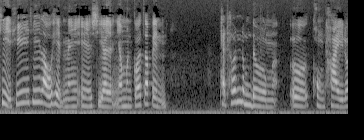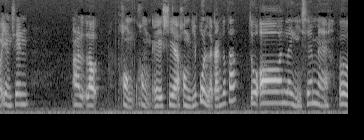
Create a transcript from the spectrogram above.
ผีที่ที่เราเห็นในเอเชียอย่างเงี้ยมันก็จะเป็น pattern เดิมๆอะเออของไทยด้วยอย่างเช่นอ่าเราของของเอเชียของญี่ปุ่นละกันก็จะจูออนอะไรอย่างงี้ใช่ไหมเออ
